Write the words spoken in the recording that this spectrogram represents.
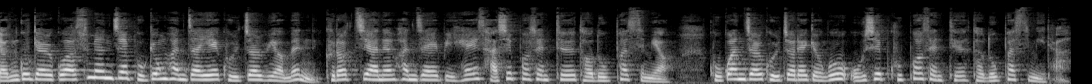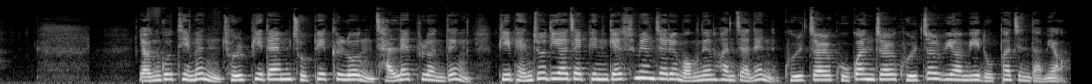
연구 결과 수면제 복용 환자의 골절 위험은 그렇지 않은 환자에 비해 40%더 높았으며 고관절 골절의 경우 59%더 높았습니다. 연구팀은 졸피뎀, 조피클론, 잘레플론 등 비벤조디아제핀계 수면제를 먹는 환자는 골절, 고관절 골절 위험이 높아진다며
